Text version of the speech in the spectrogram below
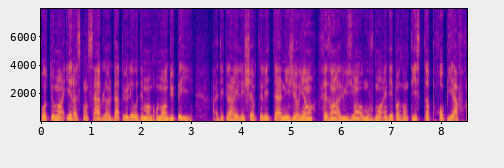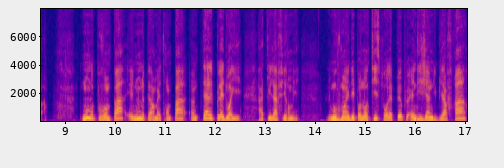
hautement irresponsables d'appeler au démembrement du pays, a déclaré le chef de l'État nigérian, faisant allusion au mouvement indépendantiste pro-Biafra. Nous ne pouvons pas et nous ne permettrons pas un tel plaidoyer, a-t-il affirmé. Le mouvement indépendantiste pour les peuples indigènes du Biafra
